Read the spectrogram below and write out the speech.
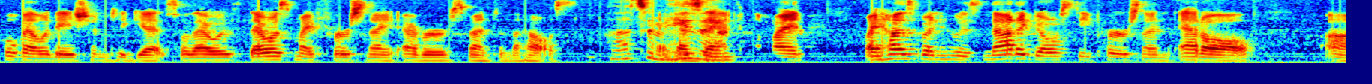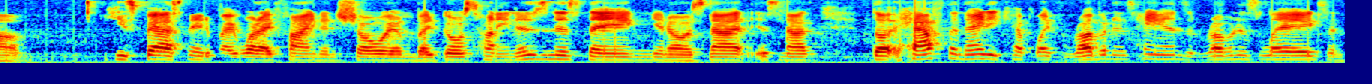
cool validation to get. So that was that was my first night ever spent in the house. That's amazing. My husband, who is not a ghosty person at all, um, he's fascinated by what I find and show him. But ghost hunting isn't his thing. You know, it's not. It's not. The half the night he kept like rubbing his hands and rubbing his legs and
